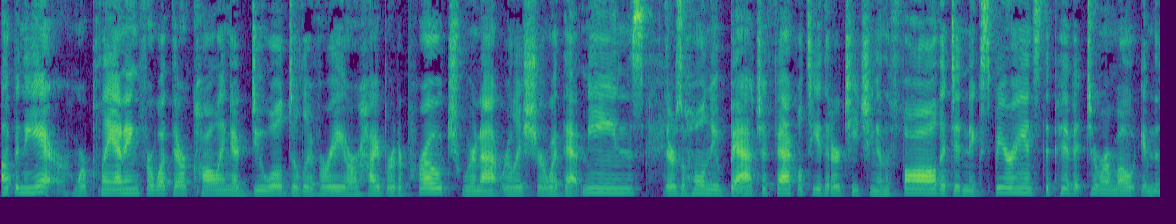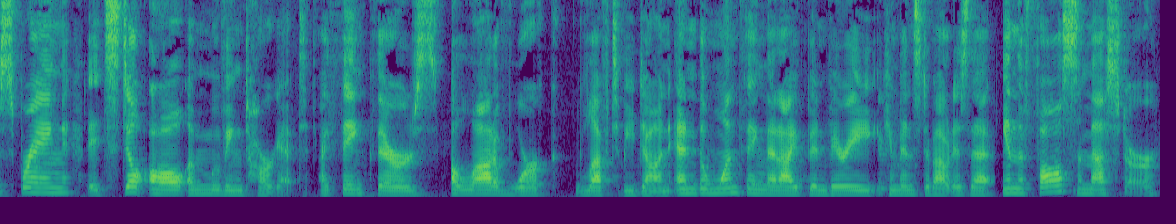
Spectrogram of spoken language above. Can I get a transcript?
up in the air. We're planning for what they're calling a dual delivery or hybrid approach. We're not really sure what that means. There's a whole new batch of faculty that are teaching in the fall that didn't experience the pivot to remote in the spring. It's still all a moving target. I think there's a lot of work left to be done. And the one thing that I've been very convinced about is that in the fall semester,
